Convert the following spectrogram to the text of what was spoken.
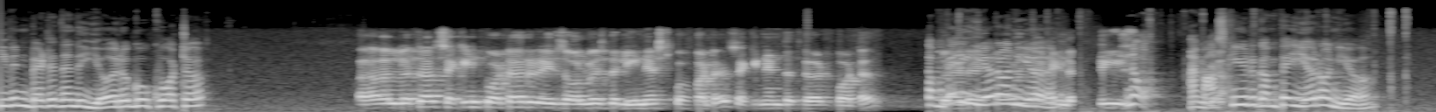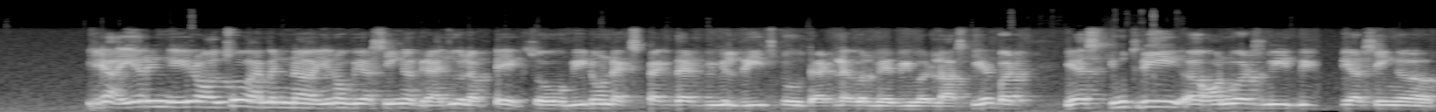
even better than the year ago quarter? Uh, Lata, second quarter is always the leanest quarter, second and the third quarter. Compare So year on year. No, I'm Yeah. asking you to compare year on year. Yeah, year in year also, I mean, uh, you know, we are seeing a gradual uptake. So we don't expect that we will reach to that level where we were last year. But yes, Q3 uh, onwards, we, we, are seeing uh,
